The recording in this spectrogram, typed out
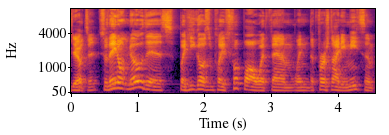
Yep. puts it. So they don't know this, but he goes and plays football with them when the first night he meets them.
